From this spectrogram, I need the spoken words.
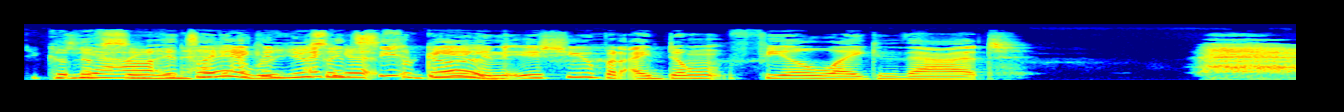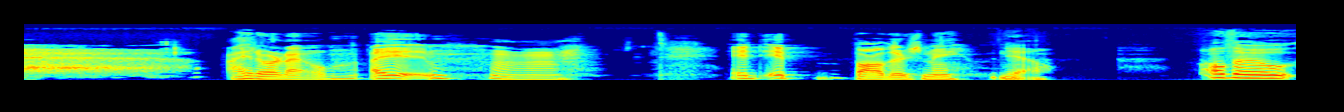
you couldn't have seen, it's hey, like I we're could, I could it see for it being good. an issue, but I don't feel like that. I don't know. I hmm. it it bothers me. Yeah. Although,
